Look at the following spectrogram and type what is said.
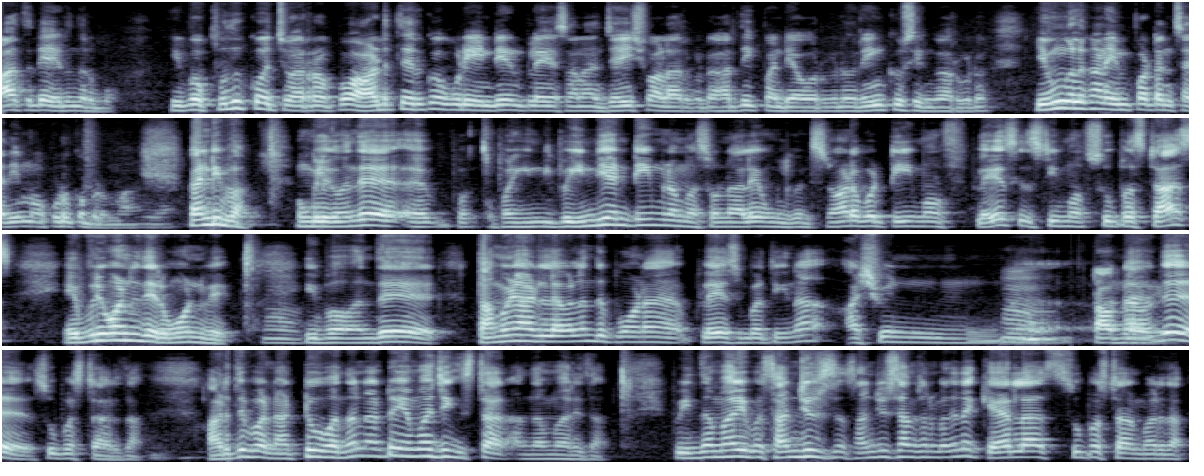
பார்த்துட்டே இருந்திருப்போம். இப்போ புது கோச் வர்றப்போ அடுத்து இருக்கக்கூடிய இந்தியன் பிளேயர்ஸான ஜெய்ஷ்வாலா இருக்கட்டும் ஹர்திக் பாண்டியாவா இருக்கட்டும் ரிங்கு சிங்கா இருக்கட்டும் இவங்களுக்கான இம்பார்ட்டன்ஸ் அதிகமாக கொடுக்கப்படுமா? கண்டிப்பா. உங்களுக்கு வந்து இப்போ இப்போ இந்~ இப்போ இந்தியன் டீம் நம்ம சொன்னாலே உங்களுக்கு it's not about team of players it's team of super stars every one their own way இப்போ வந்து தமிழ்நாடு லெவல்லேருந்து போன பிளேயர்ஸ் பார்த்தீங்கன்னா அஸ்வின் வந்து சூப்பர் ஸ்டார் தான். அடுத்து இப்போ நட்டு வந்தால் நட்டு எமர்ஜிங் ஸ்டார் அந்த மாதிரி தான். இப்போ இந்த மாதிரி இப்போ சஞ்சு சஞ்சு சாம்சன் பார்த்தீங்கன்னா கேரளா சூப்பர் ஸ்டார் மாதிரி தான்.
